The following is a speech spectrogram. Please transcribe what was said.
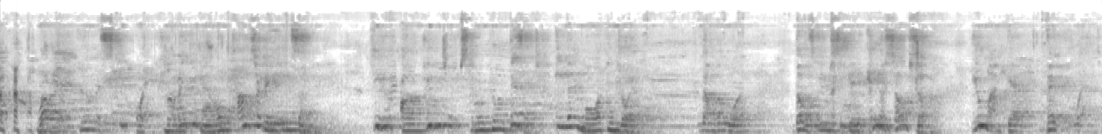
Welcome to the Escape Point Marine Mammal Conservation Center. Here are a few tips to make your visit even more enjoyable. Number one, those of you seated in the soak zone, you might get very wet.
